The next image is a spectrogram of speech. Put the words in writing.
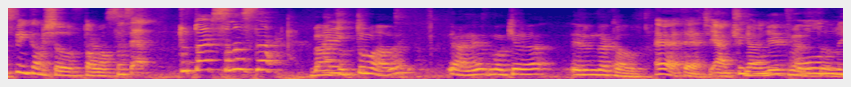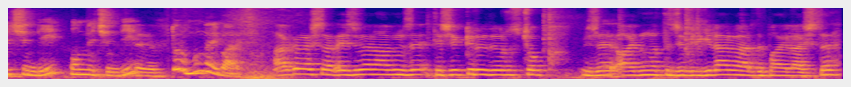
Yani. Spin kamışla da tutamazsınız. Yani tutarsınız da Ben Hani- tuttum abi. Yani makine elimde kaldı. Evet evet yani çünkü Yani onun, yetmedi onun tabii. için değil, onun için değil. Evet. Durum bundan ibaret. Arkadaşlar Ecmen abimize teşekkür ediyoruz. Çok bize aydınlatıcı bilgiler verdi, paylaştı.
